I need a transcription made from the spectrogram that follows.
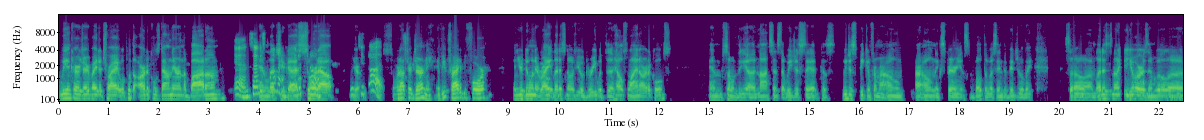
we encourage everybody to try it we'll put the articles down there in the bottom yeah and send and let you guys sort out your, you sort out your journey if you've tried it before and you're doing it right let us know if you agree with the healthline articles and some of the uh, nonsense that we just said because we just speaking from our own our own experience both of us individually so um, let us know yours and we'll uh,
